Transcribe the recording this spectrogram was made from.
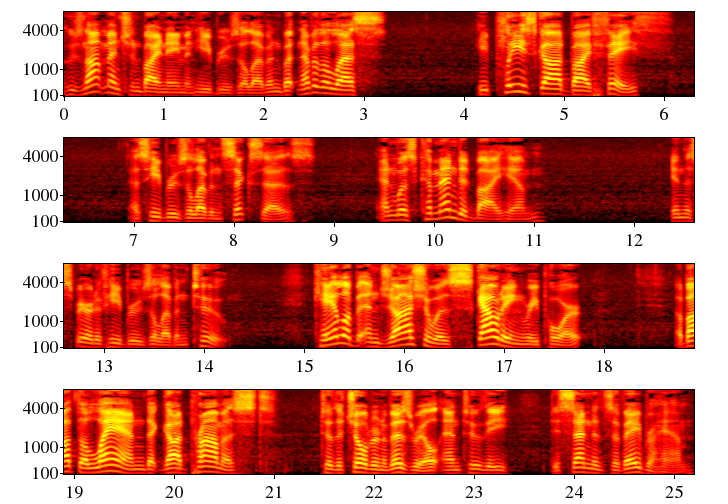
who's not mentioned by name in Hebrews 11, but nevertheless he pleased God by faith, as Hebrews 11:6 says, and was commended by him in the spirit of Hebrews 11:2. Caleb and Joshua's scouting report about the land that God promised to the children of Israel and to the descendants of Abraham.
